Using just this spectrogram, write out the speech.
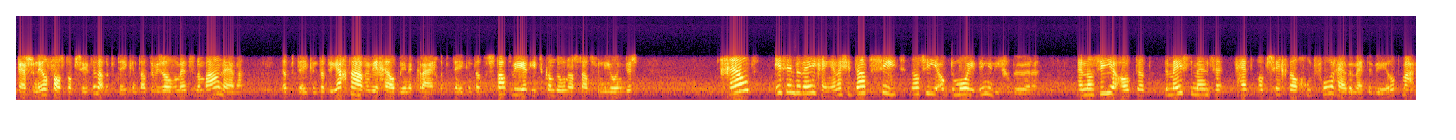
personeel vast op zitten. Nou, dat betekent dat er weer zoveel mensen een baan hebben. Dat betekent dat de jachthaven weer geld binnenkrijgt. Dat betekent dat de stad weer iets kan doen als stadsvernieuwing. Dus geld is in beweging. En als je dat ziet, dan zie je ook de mooie dingen die gebeuren. En dan zie je ook dat de meeste mensen het op zich wel goed voor hebben met de wereld. Maar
